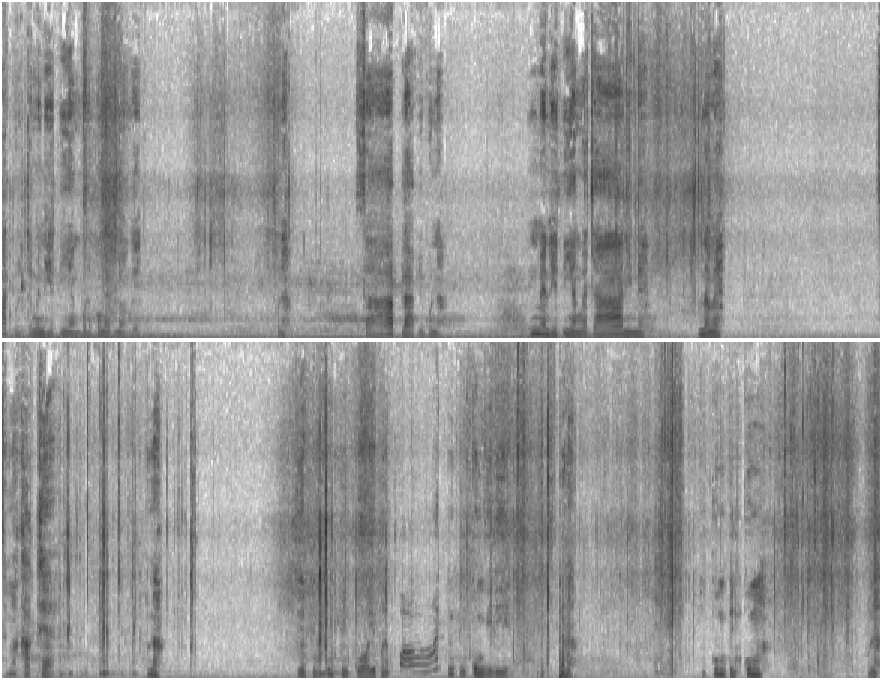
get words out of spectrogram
าดปุ่นจะเป็นเฮ็ดเอียงปุ่นนะพ่อแม่พี่น้องเลยปุ่นนะซาบหลาบอยู่ปุ่นน่ะ มันแม่นเฮ็ดอีหยังละจ้า นี่แม่น่ะแม่สมาคักแท้ปุ่นน่ะ เกิดเป็นกลุ่มเป็นกออยู่ปุ่นน่ะป๊าดมันเป็นกลุ่มอีหลีน่ะเป็นกลุ่มเป็นกลุ่มปุ่นน่ะ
